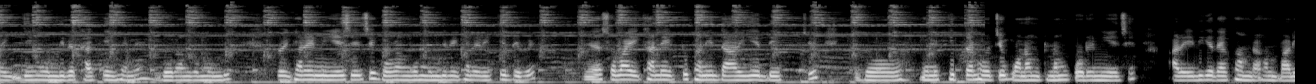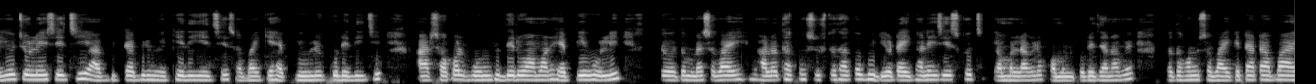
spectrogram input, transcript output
ওই যে মন্দিরে থাকে এখানে, গৌরাঙ্গ মন্দির। তো এখানে নিয়ে এসেছে, গৌরাঙ্গ মন্দির এখানে রেখে দেবে। সবাই এখানে একটুখানি দাঁড়িয়ে দেখছে তো মানে কীর্তন হচ্ছে প্রণাম টনাম করে নিয়েছে। আর এদিকে দেখো আমরা এখন বাড়িও চলে এসেছি, আবির টাবির মেখে দিয়েছে, সবাইকে হ্যাপি হোলি করে দিয়েছি। আর সকল বন্ধুদেরও আমার হ্যাপি হোলি। তো তোমরা সবাই ভালো থাকো, সুস্থ থাকো। ভিডিওটা এখানেই শেষ করছি। কেমন লাগল কমেন্ট করে জানাবে। ততক্ষণ সবাইকে টাটা বাই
